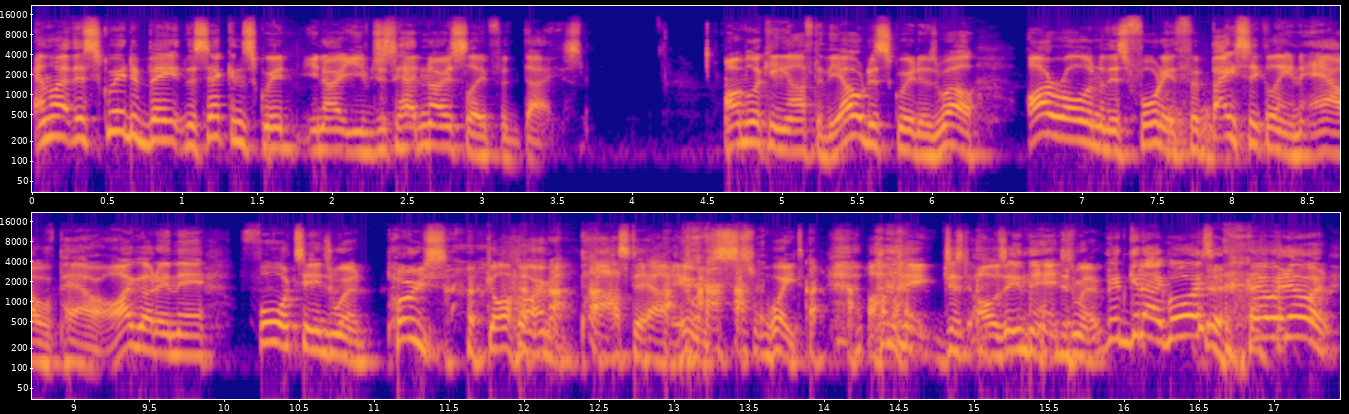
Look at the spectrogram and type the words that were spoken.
And like the squid had been, the second squid, you know, you've just had no sleep for days. I'm looking after the eldest squid as well. I roll into this 40th for basically an hour of power. I got in there, four tins went, peace, got home and passed out. It was sweet. I mean, just, I was in there and just went, good g'day boys, how we doing?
